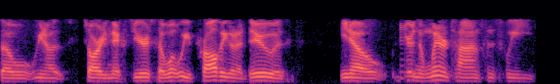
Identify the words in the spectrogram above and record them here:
So you know, it's starting next year. So what we're probably going to do is, you know, during the winter time, since we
